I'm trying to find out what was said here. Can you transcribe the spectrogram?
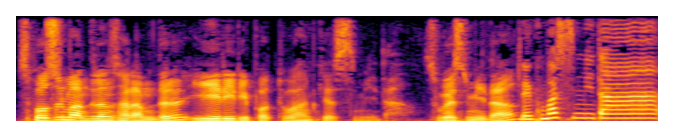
스포츠를 만드는 사람들 이혜리 리포터와 함께했습니다. 수고했습니다. 네, 고맙습니다.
